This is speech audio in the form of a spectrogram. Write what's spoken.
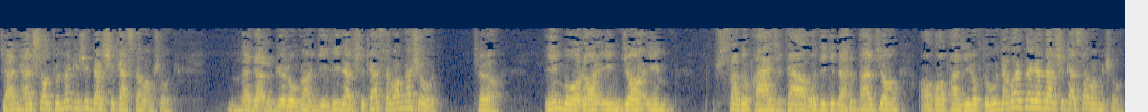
جنگ هشت سال طول نکشید در شکست تمام شد. نه در گروگانگیری در شکست تمام نشد. چرا؟ این بحران اینجا این 105 تعهدی که در برجام آقا پذیرفته بود نباید بگه در شکست تمام می‌شد.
